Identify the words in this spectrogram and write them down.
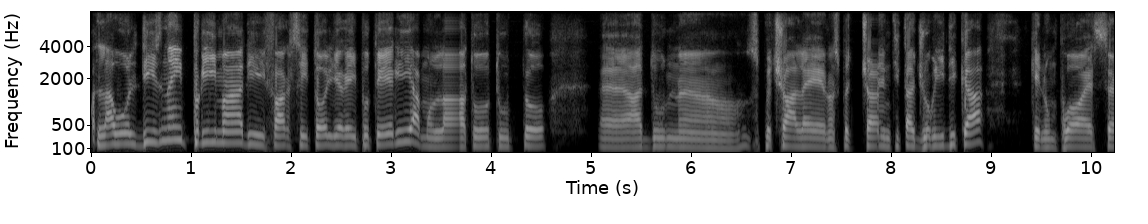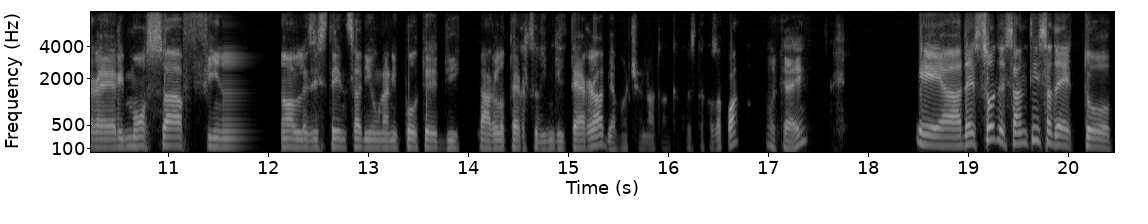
la Walt Disney, prima di farsi togliere i poteri, ha mollato tutto eh, ad un, eh, speciale, una speciale entità giuridica che non può essere rimossa fino all'esistenza di una nipote di Carlo III d'Inghilterra. Abbiamo accennato anche questa cosa qua. ok. E adesso De Santis ha detto:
